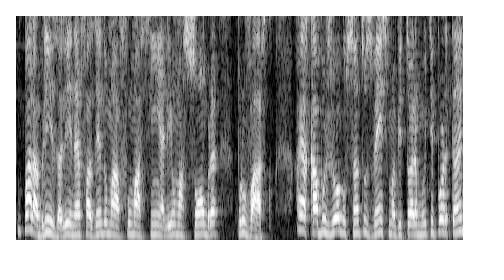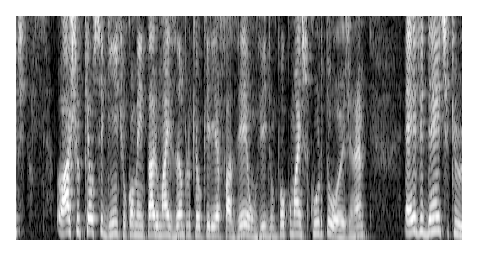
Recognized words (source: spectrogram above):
um para-brisa ali, né, fazendo uma fumacinha ali, uma sombra para o Vasco. Aí acaba o jogo, o Santos vence, uma vitória muito importante. Eu acho que é o seguinte, o comentário mais amplo que eu queria fazer, um vídeo um pouco mais curto hoje, né? É evidente que o,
